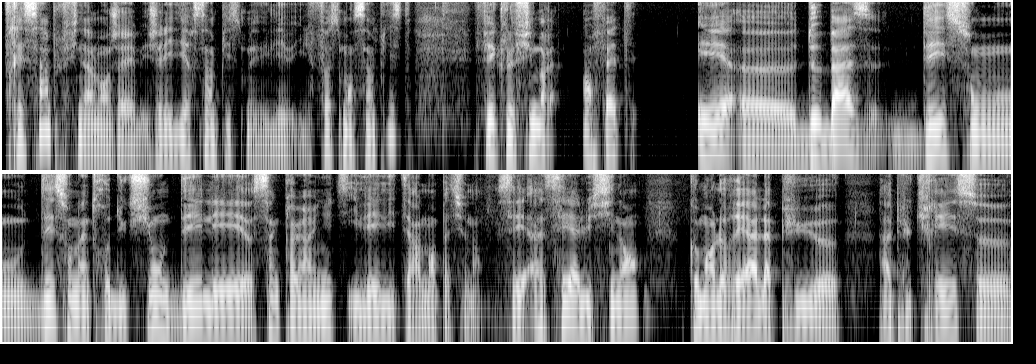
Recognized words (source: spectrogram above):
très simple finalement, j'allais dire simpliste, mais il est, est faussement simpliste, fait que le film, en fait, Et euh, de base, dès son, dès son introduction, dès les cinq premières minutes, il est littéralement passionnant. C'est assez hallucinant comment le Réal a pu, euh, a pu créer ce,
